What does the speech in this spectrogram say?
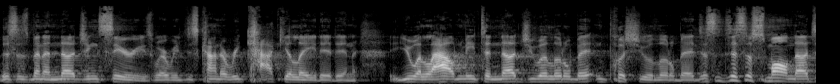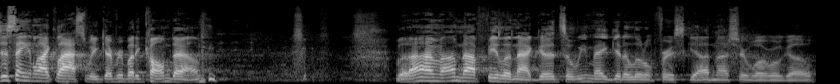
This has been a nudging series where we just kind of recalculated and you allowed me to nudge you a little bit and push you a little bit. Just, just a small nudge. This ain't like last week. Everybody calm down. but I'm, I'm not feeling that good, so we may get a little frisky. I'm not sure where we'll go.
